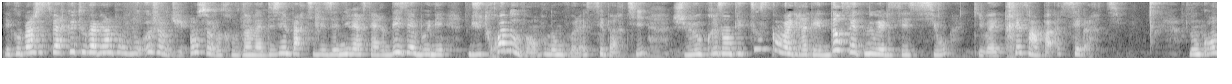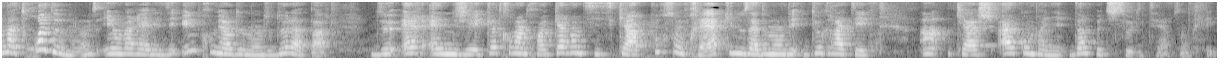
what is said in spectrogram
Les copains, j'espère que tout va bien pour vous aujourd'hui. On se retrouve dans la deuxième partie des anniversaires des abonnés du 3 novembre. Donc voilà, c'est parti. Je vais vous présenter tout ce qu'on va gratter dans cette nouvelle session qui va être très sympa. C'est parti. Donc on a trois demandes et on va réaliser une première demande de la part de RNG 8346K pour son frère qui nous a demandé de gratter un cache accompagné d'un petit solitaire. Donc les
